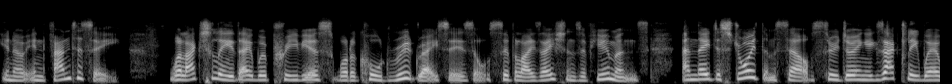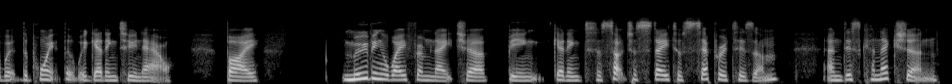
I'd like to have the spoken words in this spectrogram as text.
you know in fantasy. Well, actually, they were previous, what are called root races or civilizations of humans, and they destroyed themselves through doing exactly where we're the point that we're getting to now by moving away from nature, being getting to such a state of separatism and disconnection.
